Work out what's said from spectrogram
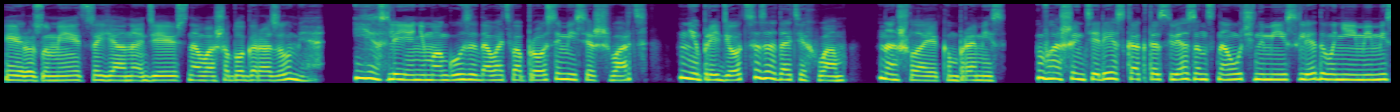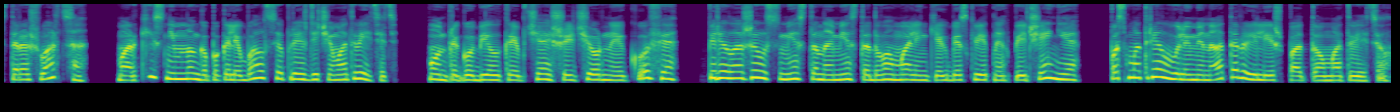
И, разумеется, я надеюсь на ваше благоразумие. Если я не могу задавать вопросы миссис Шварц, мне придется задать их вам. Нашла я компромисс. Ваш интерес как-то связан с научными исследованиями мистера Шварца? Маркиз немного поколебался, прежде чем ответить. Он пригубил крепчайший черный кофе переложил с места на место два маленьких бисквитных печенья, посмотрел в иллюминатор и лишь потом ответил.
